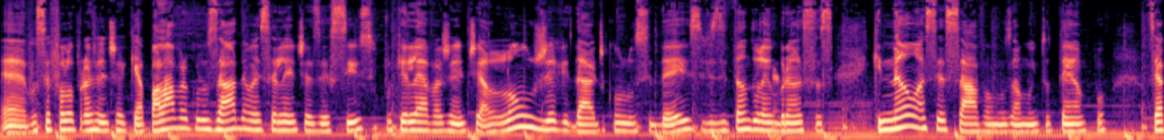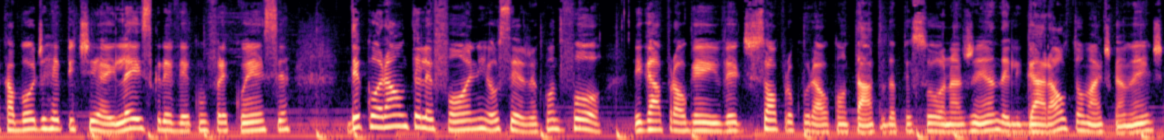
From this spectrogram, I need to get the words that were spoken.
é, você falou para a gente aqui, a palavra cruzada é um excelente exercício porque leva a gente à longevidade com lucidez, visitando lembranças que não acessávamos há muito tempo. Você acabou de repetir aí, ler e escrever com frequência decorar um telefone, ou seja, quando for ligar para alguém, em vez de só procurar o contato da pessoa na agenda e ligar automaticamente,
